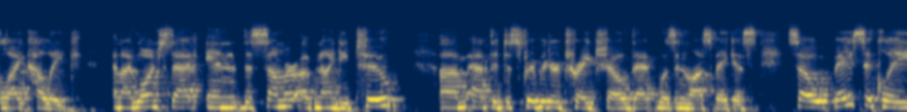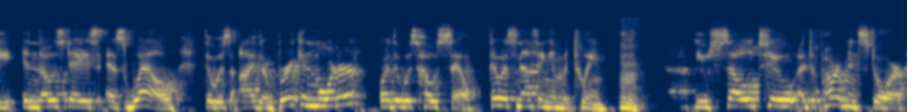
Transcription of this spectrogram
Glycolique. And I launched that in the summer of 92 um, at the distributor trade show that was in Las Vegas. So basically, in those days as well, there was either brick and mortar or there was wholesale. There was nothing in between. Mm. You sold to a department store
